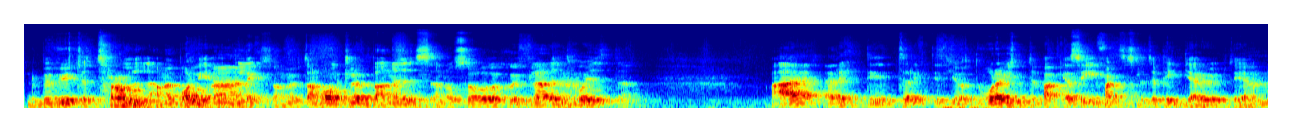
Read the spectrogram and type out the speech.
du behöver ju inte trolla med bolljäveln Nej. liksom. Utan håll klubban i isen och så skyffla dit skiten. Nej, riktigt, riktigt gött. Våra ytterbackar ser faktiskt lite piggare ut igen.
